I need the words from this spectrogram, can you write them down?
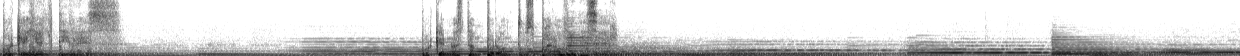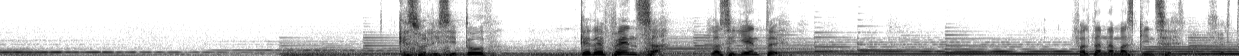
Porque hay altivez. Porque no están prontos para obedecer. Qué solicitud, qué defensa. La siguiente. Faltan nada más 15, ¿no es cierto?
